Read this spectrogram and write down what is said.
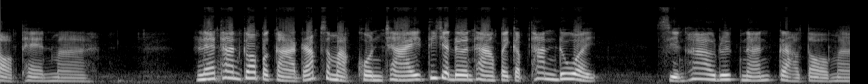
ตอบแทนมา และท่านก็ประกาศรับสมัครคนใช้ที่จะเดินทางไปกับท่านด้วย เสียงห้าวรึกนั้นกล่าวต่อมา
